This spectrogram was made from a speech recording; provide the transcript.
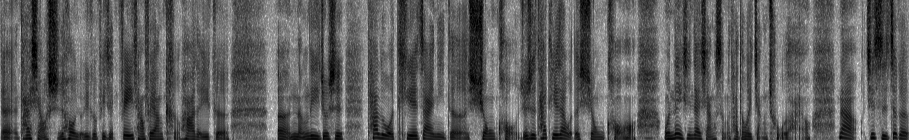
呃，他小时候有一个非常非常非常可怕的一个呃能力，就是他如果贴在你的胸口，就是他贴在我的胸口哦，我内心在想什么，他都会讲出来哦。那其实这个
